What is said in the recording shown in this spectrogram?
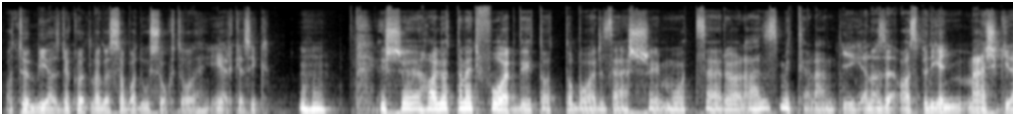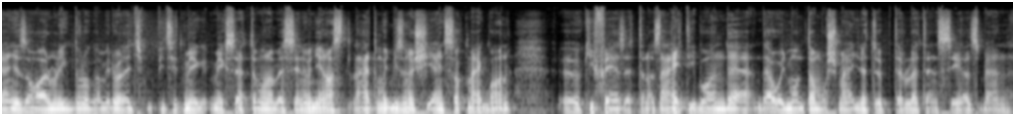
a többi az gyakorlatilag a szabadúszoktól érkezik. Uh-huh. És hallottam egy fordított toborzási módszerről, az mit jelent? Igen, az, az pedig egy másik irány, ez a harmadik dolog, amiről egy picit még, még szerettem volna beszélni, hogy én azt látom, hogy bizonyos hiány szakmákban, kifejezetten az IT-ban, de, de ahogy mondtam, most már egyre több területen, salesben,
